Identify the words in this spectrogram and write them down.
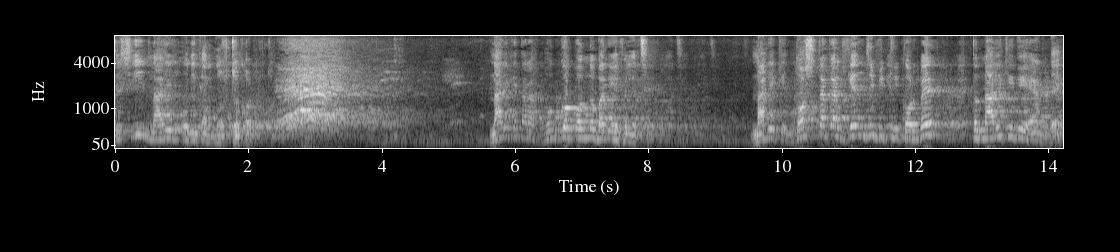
বেশি নারীর অধিকার নষ্ট করে। নারীকে তারা ভোগ্য পণ্য বানিয়ে ফেলেছে। নারীকে দশ টাকার গেঞ্জি বিক্রি করবে, তো নারীকে দিয়ে অ্যাড দেয়।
